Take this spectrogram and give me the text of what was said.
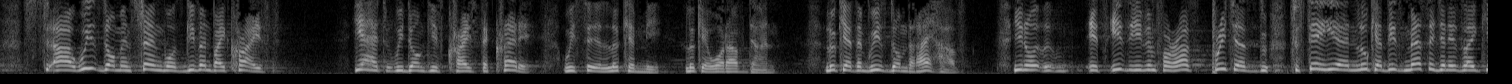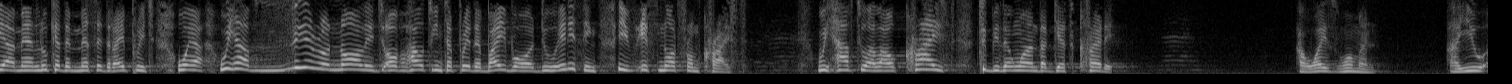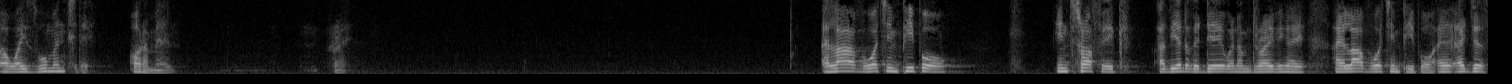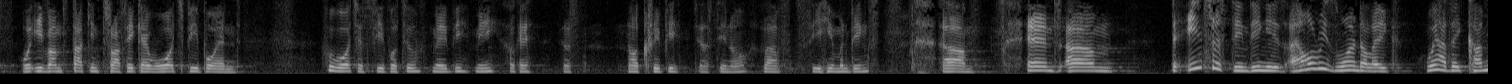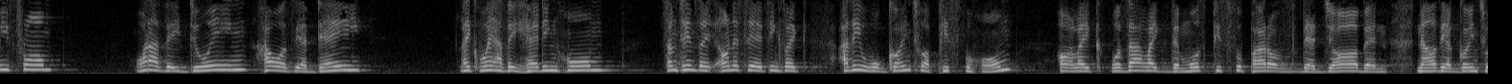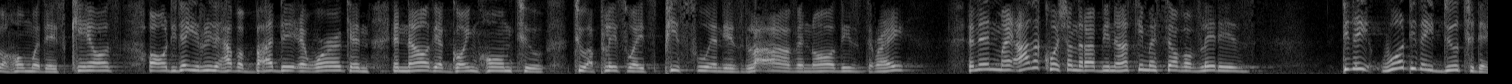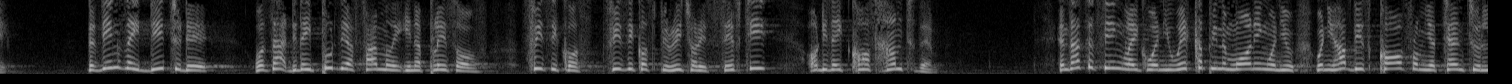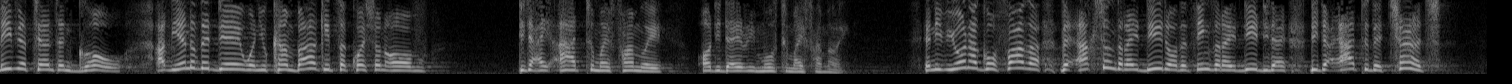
uh, wisdom and strength was given by Christ. Yet we don't give Christ the credit. We say, look at me. Look at what I've done. Look at the wisdom that I have. You know, it's easy even for us preachers to, to stay here and look at this message and it's like, yeah, man, look at the message that I preach, where we have zero knowledge of how to interpret the Bible or do anything if it's not from Christ. We have to allow Christ to be the one that gets credit. A wise woman. Are you a wise woman today or a man? Right. I love watching people in traffic at the end of the day when I'm driving, I, I love watching people. I, I just, if I'm stuck in traffic, I watch people and who watches people too? Maybe me? Okay. Just not creepy. Just, you know, love to see human beings. Um, and, um, the interesting thing is I always wonder like, where are they coming from? What are they doing? How was their day? Like, where are they heading home? Sometimes I honestly, I think like, are they going to a peaceful home? Or like, was that like the most peaceful part of their job and now they are going to a home where there's chaos? Or did they really have a bad day at work and, and now they're going home to, to a place where it's peaceful and there's love and all these, right? And then my other question that I've been asking myself of late is, did they, what did they do today? The things they did today, was that, did they put their family in a place of physical, physical spiritual safety? Or did they cause harm to them? And that's the thing, like when you wake up in the morning, when you, when you have this call from your tent to leave your tent and go, at the end of the day, when you come back, it's a question of, did I add to my family or did I remove to my family? And if you want to go further, the action that I did or the things that I did, did I, did I add to the church?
